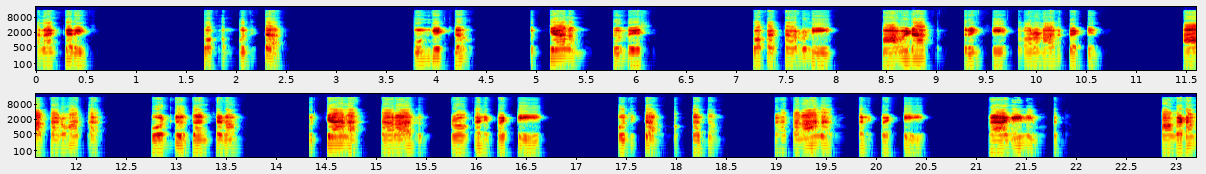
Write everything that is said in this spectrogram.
అలంకరించి ఒక ముదిత ముంగిట్లో ముత్యాల ముక్కులు వేసింది. ఒక తరుణి మామిడాకు తురించి తోరణాలు కట్టింది. ఆ తర్వాత ఒడ్లు దంచడం ముత్యాల తరాలు రోకలి పట్టి ముదిత ఒక్క దం రతనాల రోకలి పట్టి రాగిణి ఒక దం పగడం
